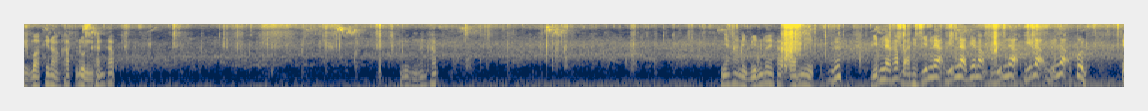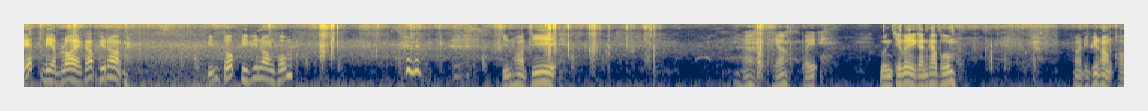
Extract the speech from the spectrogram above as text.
ถือว่าพี่น้องครับดุนกันครับดุนกันครับยังหันด้บินเลยครับตอนนี้บินแล้วครับบาดบินแล้วบินแล้วพี่น้องบินแล้วบินแล้วบินแล้วคุณเสร็จเรียบร้อยครับ พี่น้อง บินตกพี่พี่น้องผมบินหอดพี่อะเดี๋ยวไปเบิ่งเฉลยกันครับผม อดพี่พี่น้องของ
